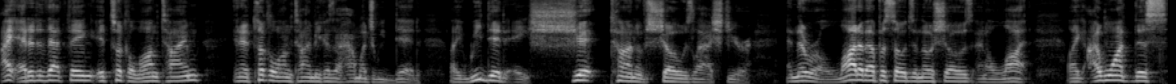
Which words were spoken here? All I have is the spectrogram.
I edited that thing. It took a long time, and it took a long time because of how much we did. Like we did a shit ton of shows last year, and there were a lot of episodes in those shows, and a lot. Like I want this.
